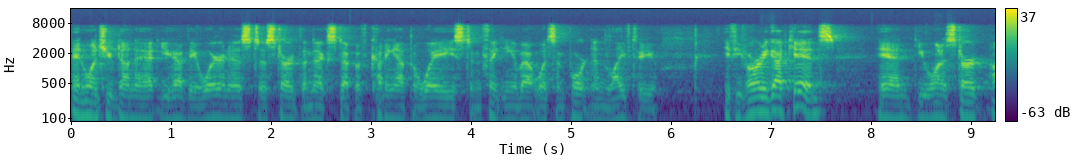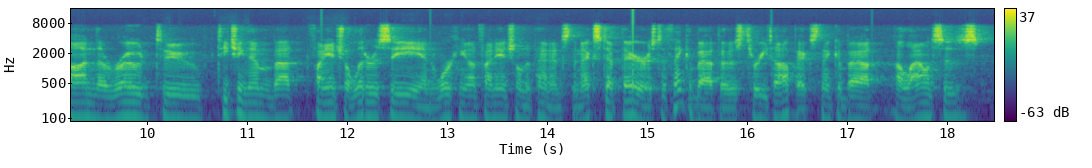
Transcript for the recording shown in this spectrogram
And once you've done that, you have the awareness to start the next step of cutting out the waste and thinking about what's important in life to you. If you've already got kids, and you want to start on the road to teaching them about financial literacy and working on financial independence, the next step there is to think about those three topics. Think about allowances,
